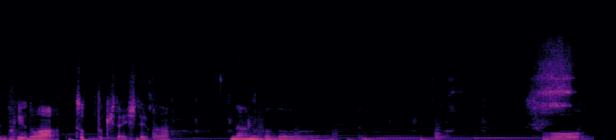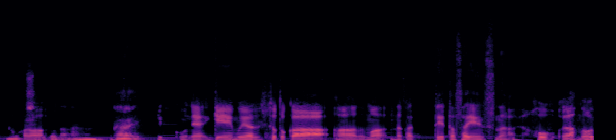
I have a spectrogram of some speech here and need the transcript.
っていうのは、ちょっと期待してるかな。なるほど。そう。だ面から。はい。結構ね、ゲームやる人とか、あの、まあ、なんかデータサイエンスな方あの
